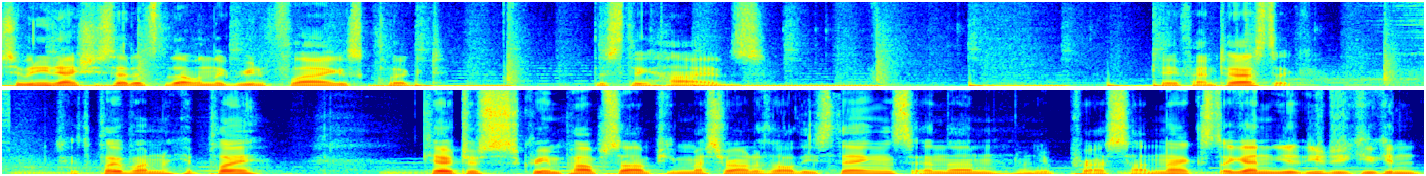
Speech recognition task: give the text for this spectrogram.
So we need to actually set it so that when the green flag is clicked, this thing hides. Okay, fantastic. So hit the play button, hit play. Character screen pops up, you mess around with all these things, and then when you press on next, again, you, you, you can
